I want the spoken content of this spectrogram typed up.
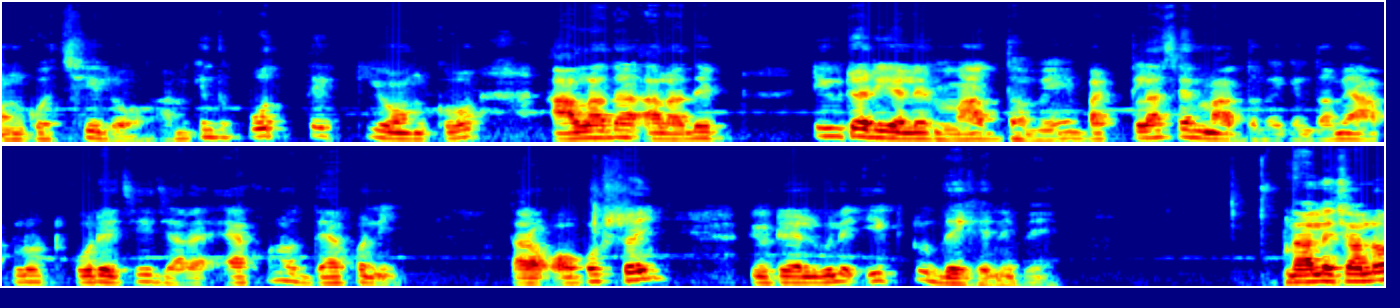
অঙ্ক ছিল, আমি কিন্তু প্রত্যেকটি অঙ্ক আলাদা আলাদা টিউটোরিয়ালের মাধ্যমে বা ক্লাসের মাধ্যমে কিন্তু আমি আপলোড করেছি, যারা এখনও দেখোনি তারা অবশ্যই টিউটোরিয়ালগুলি একটু দেখে নেবে। তাহলে চলো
